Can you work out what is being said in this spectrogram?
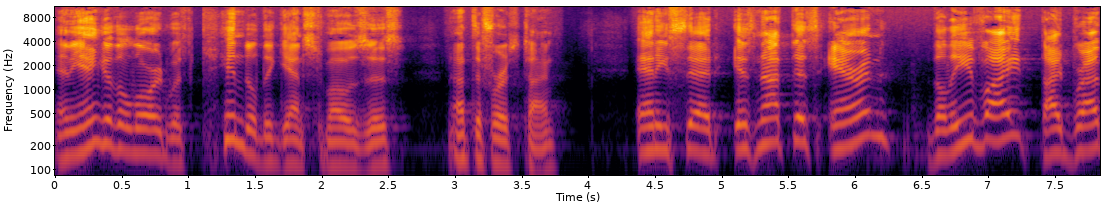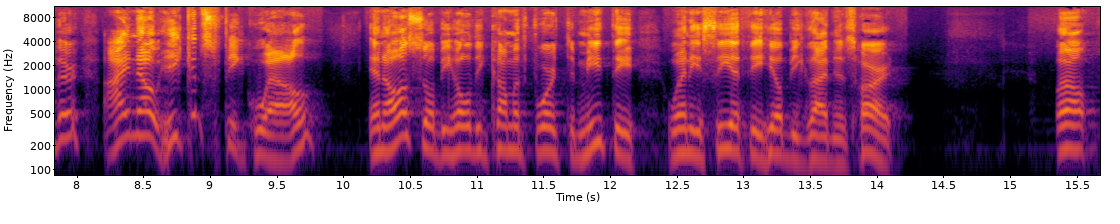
And the anger of the Lord was kindled against Moses, not the first time. And he said, Is not this Aaron, the Levite, thy brother? I know he can speak well. And also, behold, he cometh forth to meet thee. When he seeth thee, he'll be glad in his heart. Well,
